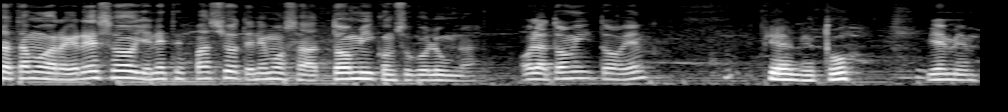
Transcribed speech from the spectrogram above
Ya estamos de regreso y en este espacio tenemos a Tommy con su columna. Hola Tommy, ¿todo bien? Bien, ¿y tú? Bien, bien.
